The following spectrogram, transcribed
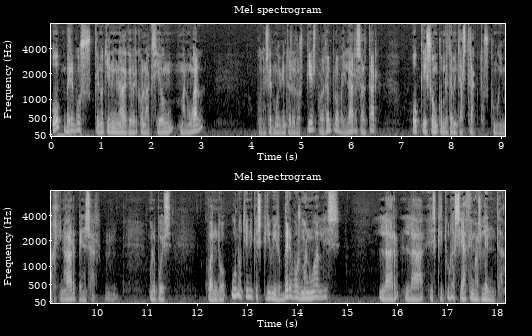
o verbos que no tienen nada que ver con la acción manual, Pueden ser movimientos de los pies, por ejemplo, bailar, saltar, o que son completamente abstractos, como imaginar, pensar. Bueno, pues cuando uno tiene que escribir verbos manuales, la, escritura se hace más lenta.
